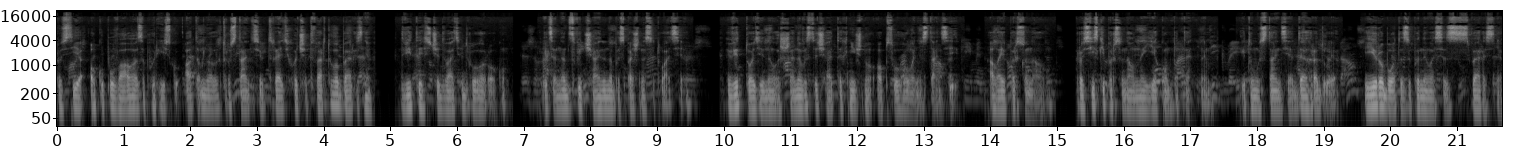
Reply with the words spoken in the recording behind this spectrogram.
Росія окупувала Запорізьку атомну електростанцію 3-4 березня 2022 року. І це надзвичайно небезпечна ситуація. Відтоді не лише не вистачає технічного обслуговування станції, але й персоналу. Російський персонал не є компетентним, і тому станція деградує. Її робота зупинилася з вересня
